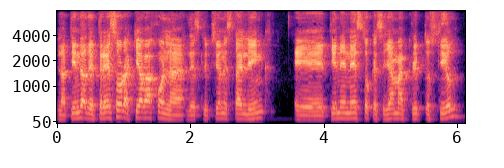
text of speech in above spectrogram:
la tienda de Tresor, aquí abajo en la descripción está el link eh, tienen esto que se llama CryptoSteel,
